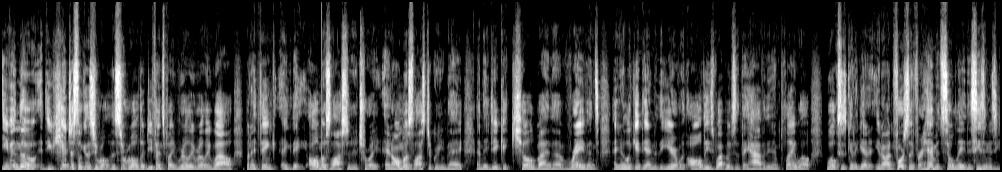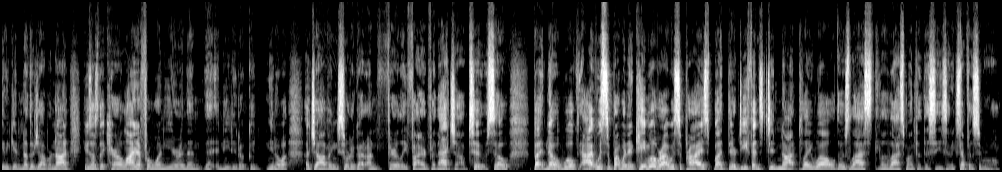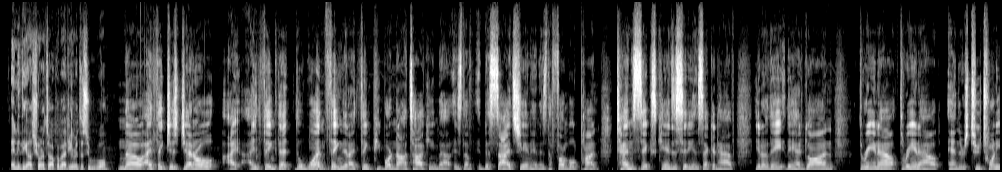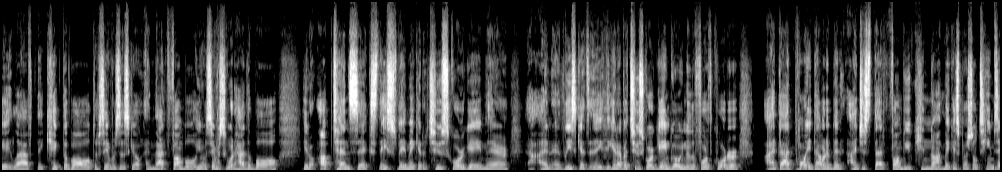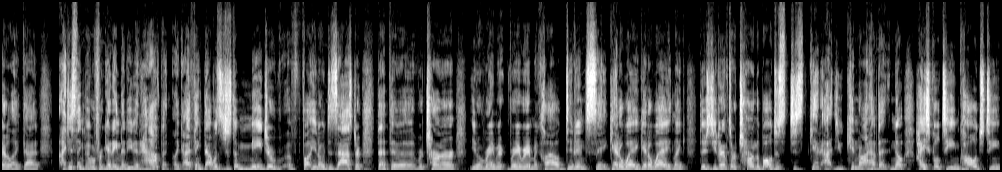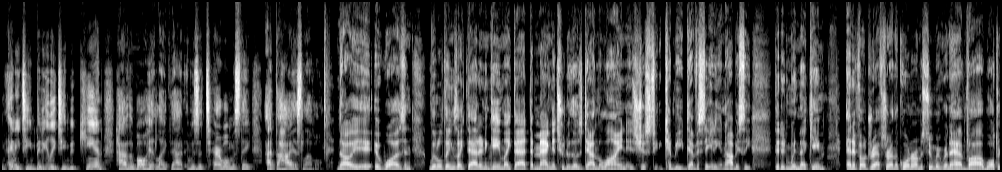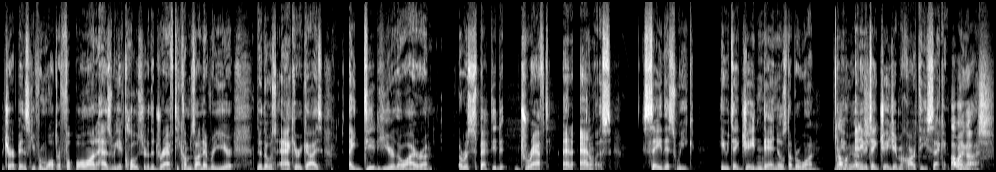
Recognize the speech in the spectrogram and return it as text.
even though you can't just look at the Super Bowl, the Super Bowl, their defense played really, really well. But I think they almost lost to Detroit and almost lost to Green Bay, and they did get killed by the Ravens. And you're looking at the end of the year with all these weapons that they have, and they didn't play well. Wilks is going to get, you know, unfortunately for him, it's so late in the season. Is he going to get another job or not? He was also at Carolina for one year, and then and he did a good, you know, a, a job and sort of got unfairly fired for that job too. So, but no, Wilks, I was surprised when it came over. I was surprised, but their defense did not play well those last the last month of the season, except for the Super Bowl. Anything else you want to talk about here at the Super Bowl? No, I think just general. I, I think that the one thing that I think people are not talking about is the besides Shanahan is the fumbled punt. 10-6 Kansas City in the second half. You know they they had gone three and out, three and out, and there's 228 left. They kick the ball to San Francisco, and that fumble, you know, San Francisco would have had the ball, you know, up 10-6. They they make it a two-score game there, and at least get they, they can have a two-score game going into the fourth quarter at that point, that would have been, I just, that fumble, you cannot make a special teams error like that. I just think people are forgetting that even happened. Like, I think that was just a major, uh, you know, disaster that the returner, you know, Ray Ray, Ray McCloud didn't say, get away, get away. Like, there's, you don't have to return the ball. Just, just get out. You cannot have that. No, high school team, college team, any team, big league team, you can't have the ball hit like that. It was a terrible mistake at the highest level. No, it, it was. And little things like that in a game like that, the magnitude of those down the line is just, can be devastating. And obviously, they didn't win that game. NFL drafts around the corner. I'm assuming we're going to have uh, Walter Cherepinsky from Walter Football on as we get closer to the draft. He comes on every year. They're the most accurate guys. I did hear, though, Ira, a respected draft analyst say this week he would take Jayden Daniels, number one, oh and, he, and he would take J.J. McCarthy second. Oh, my gosh.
